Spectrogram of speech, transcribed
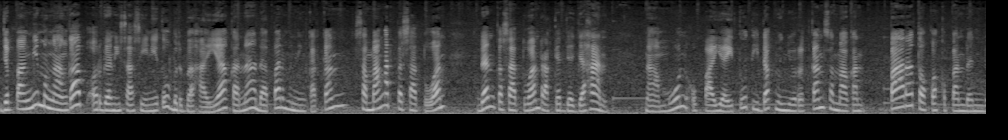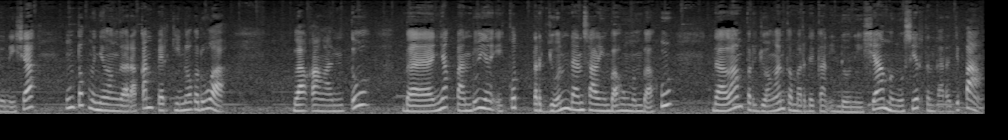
Jepang ini menganggap organisasi ini tuh berbahaya karena dapat meningkatkan semangat persatuan dan kesatuan rakyat jajahan. Namun, upaya itu tidak menyurutkan semangat para tokoh kepandan Indonesia untuk menyelenggarakan Perkino kedua. Belakangan itu, banyak pandu yang ikut terjun dan saling bahu-membahu dalam perjuangan kemerdekaan Indonesia mengusir tentara Jepang.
